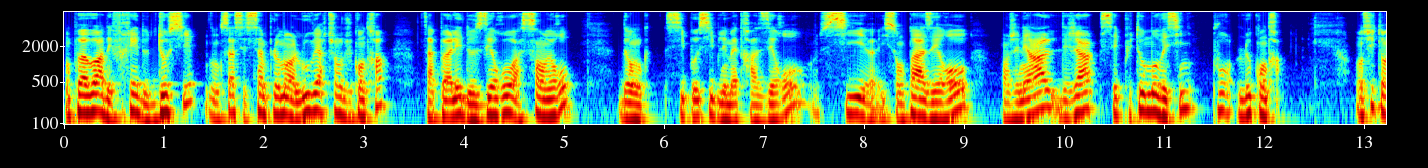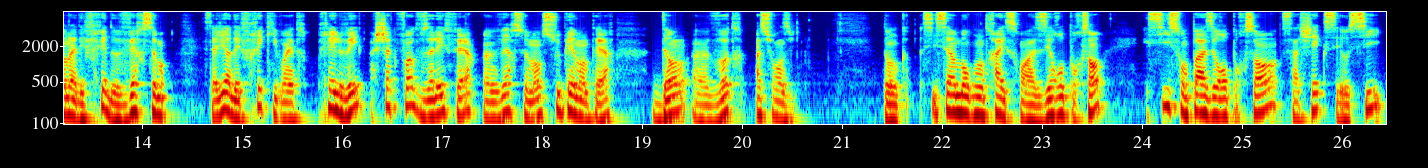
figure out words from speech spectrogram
On peut avoir des frais de dossier, donc ça c'est simplement l'ouverture du contrat. Ça peut aller de 0 à 100 euros. Donc si possible les mettre à 0. Si euh, ils sont pas à 0, en général déjà c'est plutôt mauvais signe pour le contrat. Ensuite, on a des frais de versement, c'est-à-dire des frais qui vont être prélevés à chaque fois que vous allez faire un versement supplémentaire dans euh, votre assurance vie. Donc, si c'est un bon contrat, ils seront à 0%. Et s'ils ne sont pas à 0%, sachez que c'est aussi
